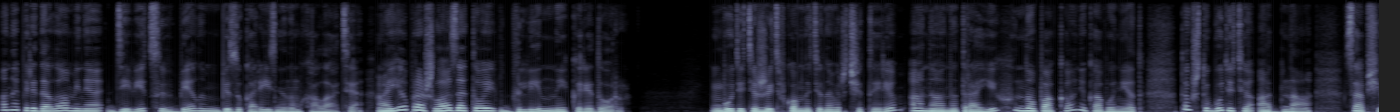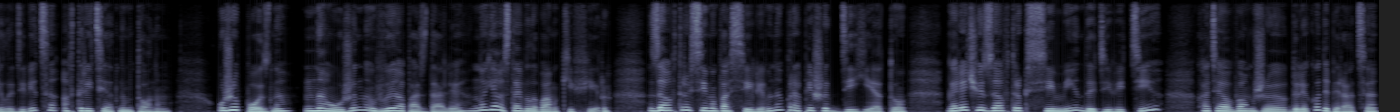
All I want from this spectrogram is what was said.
она передала меня девице в белом безукоризненном халате, а я прошла за той в длинный коридор. Будете жить в комнате номер четыре, она на троих, но пока никого нет, так что будете одна», — сообщила девица авторитетным тоном. «Уже поздно. На ужин вы опоздали, но я оставила вам кефир. Завтра Сима Васильевна пропишет диету. Горячий завтрак с семи до девяти, хотя вам же далеко добираться.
